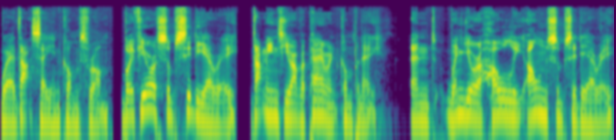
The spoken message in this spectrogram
where that saying comes from. But if you're a subsidiary, that means you have a parent company. And when you're a wholly owned subsidiary,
